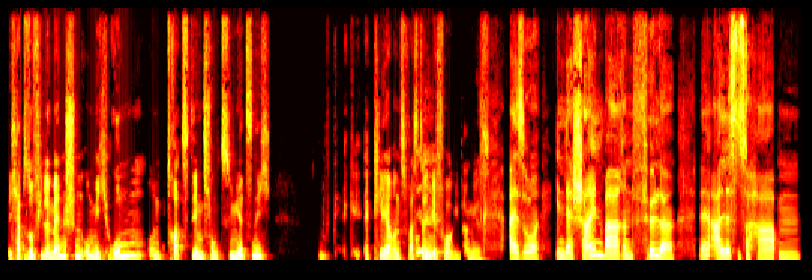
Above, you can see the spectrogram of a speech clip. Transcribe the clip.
ich habe so viele Menschen um mich rum und trotzdem funktioniert's nicht. Erklär uns, was da in dir mhm. vorgegangen ist. Also in der scheinbaren Fülle, ne, alles zu haben,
